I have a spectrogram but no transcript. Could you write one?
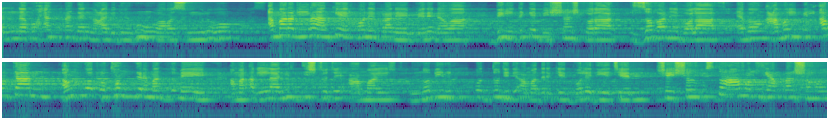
আন্না মুহাম্মাদান আবদুহু ওয়া রাসূলুহু আমার আল্লাহকে মনে প্রাণে মেনে নেওয়া, দিল থেকে বিশ্বাস করা, জবানে বলা এবং আমল বিল আরকান অঙ্গ প্রত্যঙ্গের মাধ্যমে আমার আল্লাহ নির্দিষ্ট যে আমাল নবীর পদ্ধতিতে আমাদেরকে বলে দিয়েছেন, সেই সমস্ত আমলকে আমরা সময়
